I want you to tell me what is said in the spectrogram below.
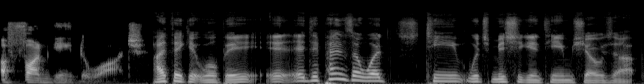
a fun game to watch. I think it will be. It, it depends on which team, which Michigan team shows up.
